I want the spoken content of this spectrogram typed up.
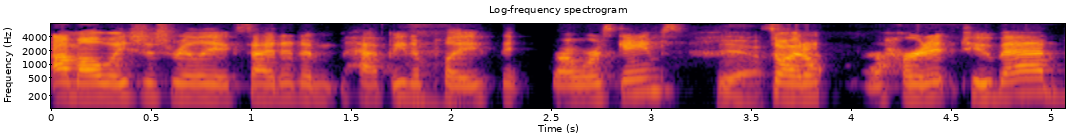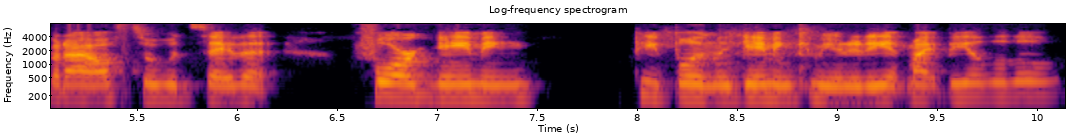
I'm always just really excited and happy to play Star Wars games. Yeah. So I don't want to hurt it too bad, but I also would say that for gaming people in the gaming community, it might be a little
